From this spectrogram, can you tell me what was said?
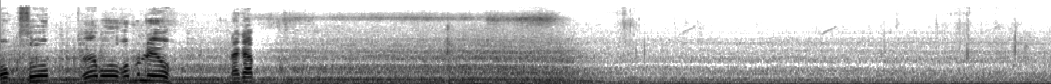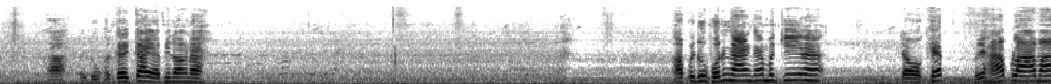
หกสูบ เทอร์โบคอมมันเร็วนะครับอะไปดูกันใกล้ๆอะพี่น้องนะเอาไปดูผลงานกันเมื่อกี้นะฮะ เจ้าแคทไปหาปลามา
